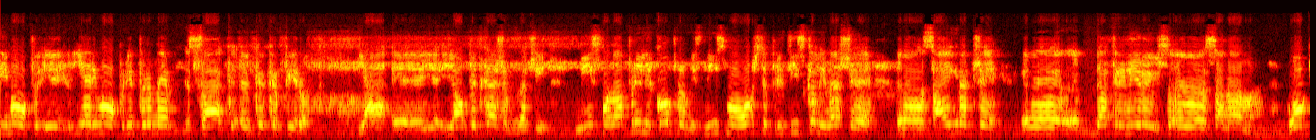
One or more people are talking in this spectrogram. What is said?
imamo, jer imamo pripreme sa KK Pirot. Ja, ja opet kažem, znači, mi smo napravili kompromis, nismo uopšte pritiskali naše saigrače da treniraju sa nama. Ok,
